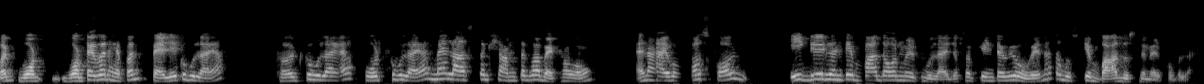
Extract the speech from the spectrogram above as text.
बट वॉट एवर हैपन पहले को बुलाया थर्ड को बुलाया फोर्थ को बुलाया। मैं लास्ट तक शाम तक वहाँ बैठा हुआ हूँ। एंड आई वॉज़ कॉल एक डेढ़ घंटे बाद और मेरे को बुलाया। जब सबके इंटरव्यू हो गए ना, तब उसके बाद उसने मेरे को बुलाया।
